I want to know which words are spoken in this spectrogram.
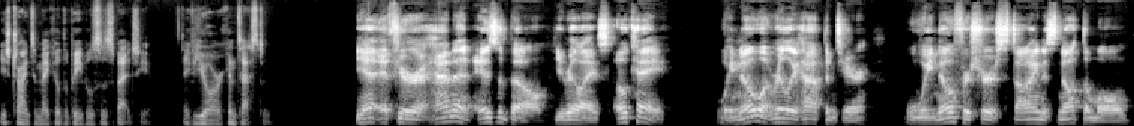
is trying to make other people suspect you if you're a contestant. Yeah, if you're Hannah and Isabel, you realize, okay, we know what really happened here. We know for sure Stijn is not the mole,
